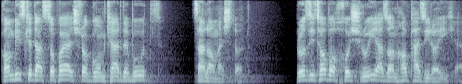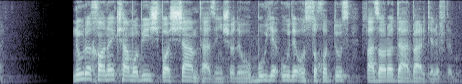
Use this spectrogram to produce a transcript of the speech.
کامبیز که دست و پایش را گم کرده بود سلامش داد. روزیتا با خوشرویی از آنها پذیرایی کرد. نور خانه کم و بیش با شم تزین شده و بوی عود استخدوس فضا را در بر گرفته بود.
